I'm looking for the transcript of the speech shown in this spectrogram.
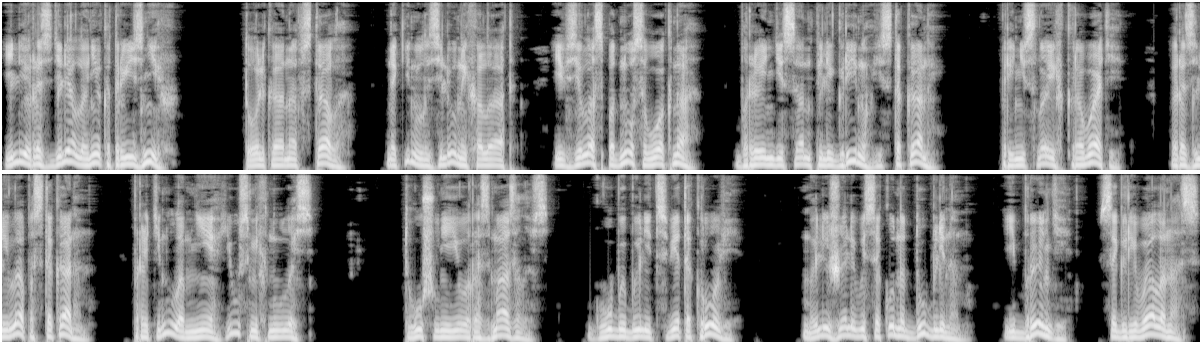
или разделяла некоторые из них. Только она встала, накинула зеленый халат и взяла с подноса у окна бренди Сан-Пелегрино и стаканы, принесла их к кровати, разлила по стаканам, протянула мне и усмехнулась. Тушь у нее размазалась, губы были цвета крови. Мы лежали высоко над Дублином, и бренди согревала нас.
